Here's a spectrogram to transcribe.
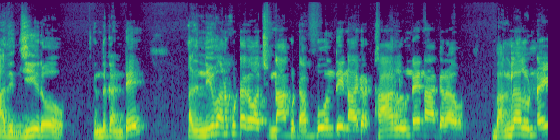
అది జీరో. ఎందుకంటే అది నీవు అనుకుంటా కావచ్చు. నాకు డబ్బు ఉంది నా దగ్గర కార్లు ఉన్నాయి నా దగ్గర బంగ్లాలు ఉన్నాయి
